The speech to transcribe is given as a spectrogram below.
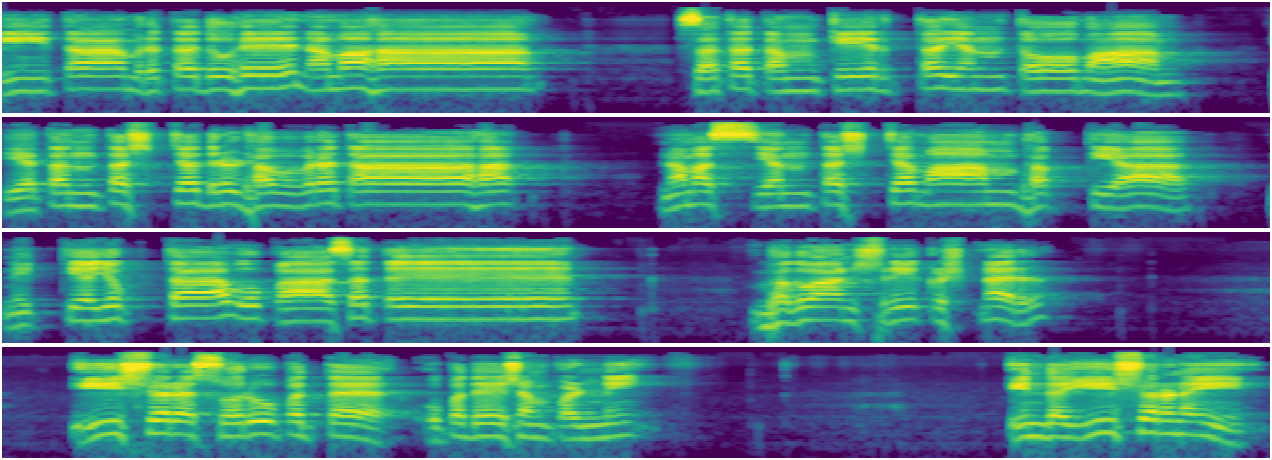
गीतामृतदुहे नमः सततं कीर्तयन्तो माम् यतन्तश्च दृढव्रताः नमस्यन्तश्च माम् भक्त्या नित्ययुक्ता उपासते भगवान् श्रीकृष्णर् ஈஸ்வர ஸ்வரூபத்தை உபதேசம் பண்ணி இந்த ஈஸ்வரனை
